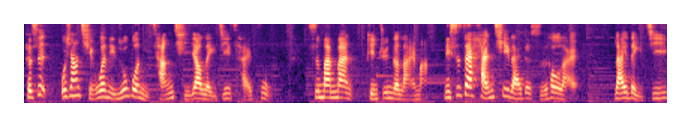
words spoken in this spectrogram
可是我想请问你，如果你长期要累积财富，是慢慢平均的来嘛？你是在寒气来的时候来来累积，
